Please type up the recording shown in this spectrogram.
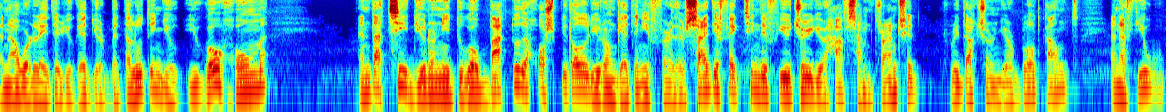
an hour later you get your betalutin, you you go home, and that's it. You don't need to go back to the hospital. You don't get any further side effects in the future. You have some transient reduction in your blood count, and a few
